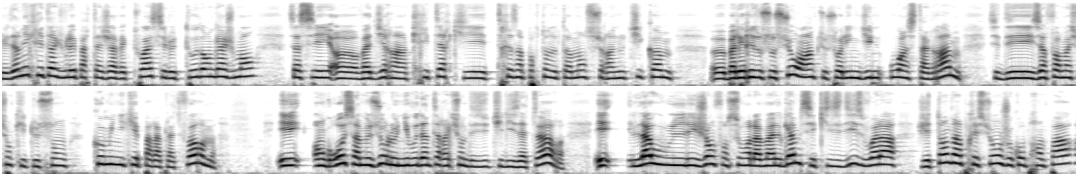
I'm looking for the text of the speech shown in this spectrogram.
Le dernier critère que je voulais partager avec toi, c'est le taux d'engagement. Ça, c'est, euh, on va dire, un critère qui est très important, notamment sur un outil comme euh, bah, les réseaux sociaux, hein, que ce soit LinkedIn ou Instagram. C'est des informations qui te sont communiquées par la plateforme. Et en gros, ça mesure le niveau d'interaction des utilisateurs. Et là où les gens font souvent l'amalgame, c'est qu'ils se disent voilà, j'ai tant d'impressions, je comprends pas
